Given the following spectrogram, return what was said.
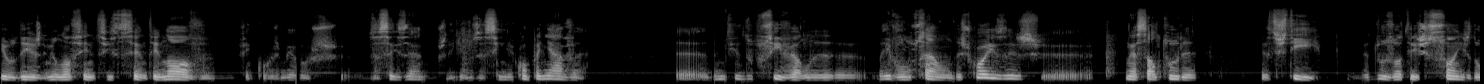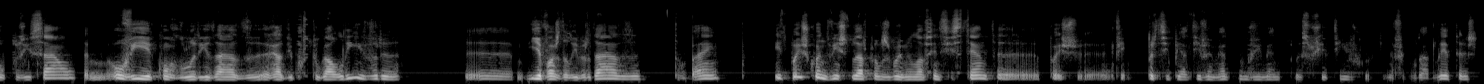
eu desde 1969, enfim, com os meus 16 anos, digamos assim, acompanhava, uh, na medida do possível, uh, a evolução das coisas. Nessa altura assisti duas ou três sessões da oposição, ouvia com regularidade a Rádio Portugal Livre e a Voz da Liberdade também. E depois, quando vim estudar para Lisboa em 1970, depois, enfim, participei ativamente no movimento associativo aqui na Faculdade de Letras,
